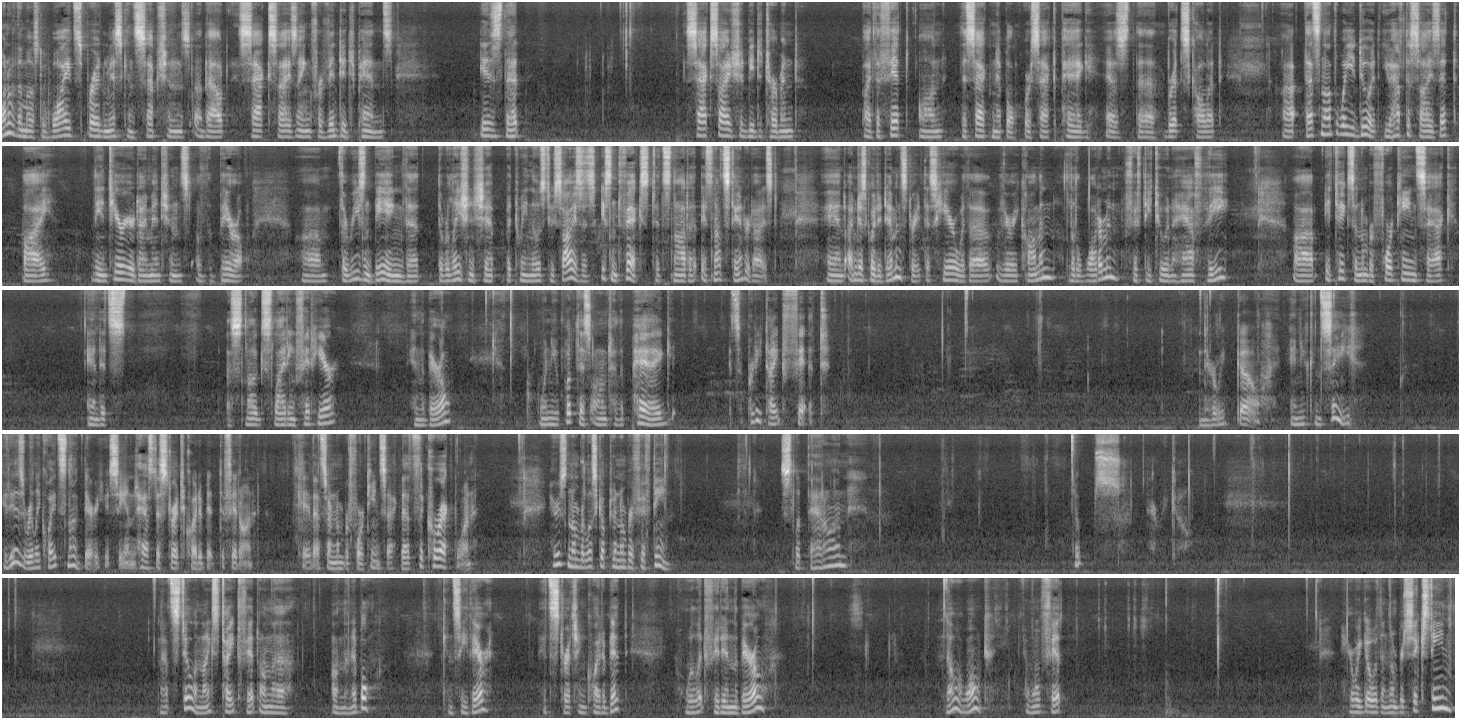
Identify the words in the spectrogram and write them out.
One of the most widespread misconceptions about sack sizing for vintage pens is that sack size should be determined by the fit on the sack nipple or sack peg as the Brits call it. Uh, that's not the way you do it. You have to size it by the interior dimensions of the barrel. Um, the reason being that the relationship between those two sizes isn't fixed. It's not a, it's not standardized. And I'm just going to demonstrate this here with a very common little Waterman 52 and a half V. Uh, it takes a number 14 sack and it's a snug sliding fit here in the barrel. When you put this onto the peg, it's a pretty tight fit. There we go. And you can see it is really quite snug there, you see, and it has to stretch quite a bit to fit on. Okay, that's our number 14 sack. That's the correct one. Here's the number, let's go up to number 15. Slip that on. Oops. That's still a nice tight fit on the on the nipple. You can see there. It's stretching quite a bit. Will it fit in the barrel? No, it won't. It won't fit. Here we go with the number 16.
